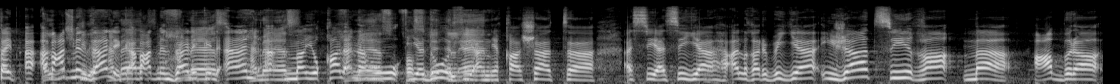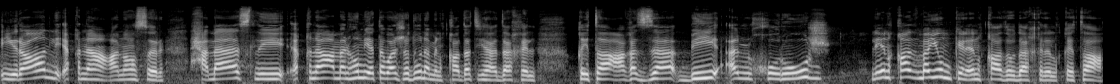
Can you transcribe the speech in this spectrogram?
طيب أبعد من ذلك أبعد من ذلك الآن ما يقال أنه يدور في النقاشات السياسية الغربية إيجاد صيغة ما. عبر إيران لإقناع عناصر حماس لإقناع من هم يتواجدون من قادتها داخل قطاع غزة بالخروج لإنقاذ ما يمكن إنقاذه داخل القطاع.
